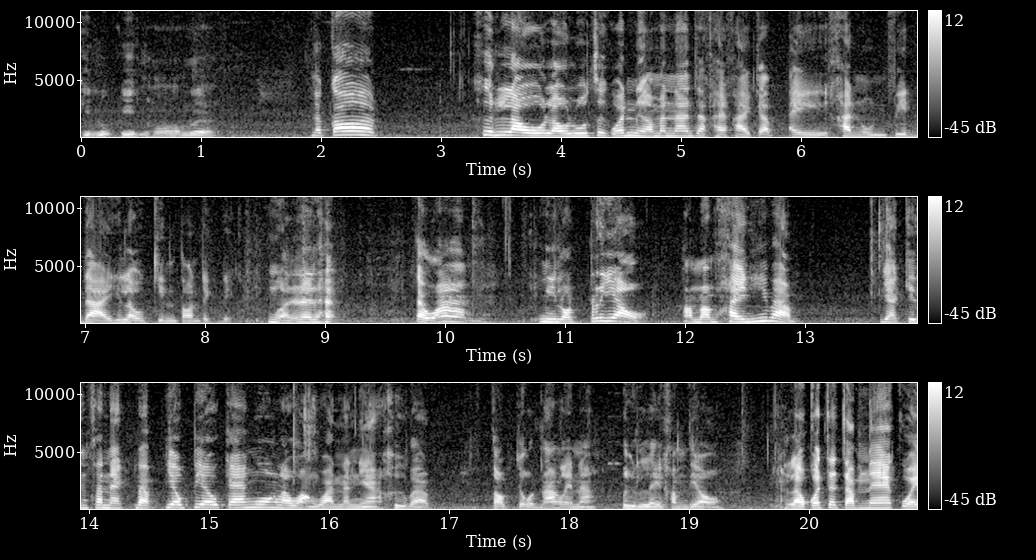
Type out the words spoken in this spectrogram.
กลิ่นลูกพีชหอมเลย แล้วก็คือเราเรารู้สึกว่าเนื้อมันน่าจะคล้ายๆ กับไอ้ขนุนฟีดได้ที่เรากินตอนเด็ก ๆ เหมือนเลยแหละ แต่ว่ามีรสเปรี้ยวสำหรับใครที่แบบ อยากกินสแน็คแบบเปรี้ยวๆแก้ง่วงระหว่างวันอันเนี้ย คือแบบตอบโจทย์มากเลยนะ ตื่นเลยคำเดียว เราก็จะจำแนกไว้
